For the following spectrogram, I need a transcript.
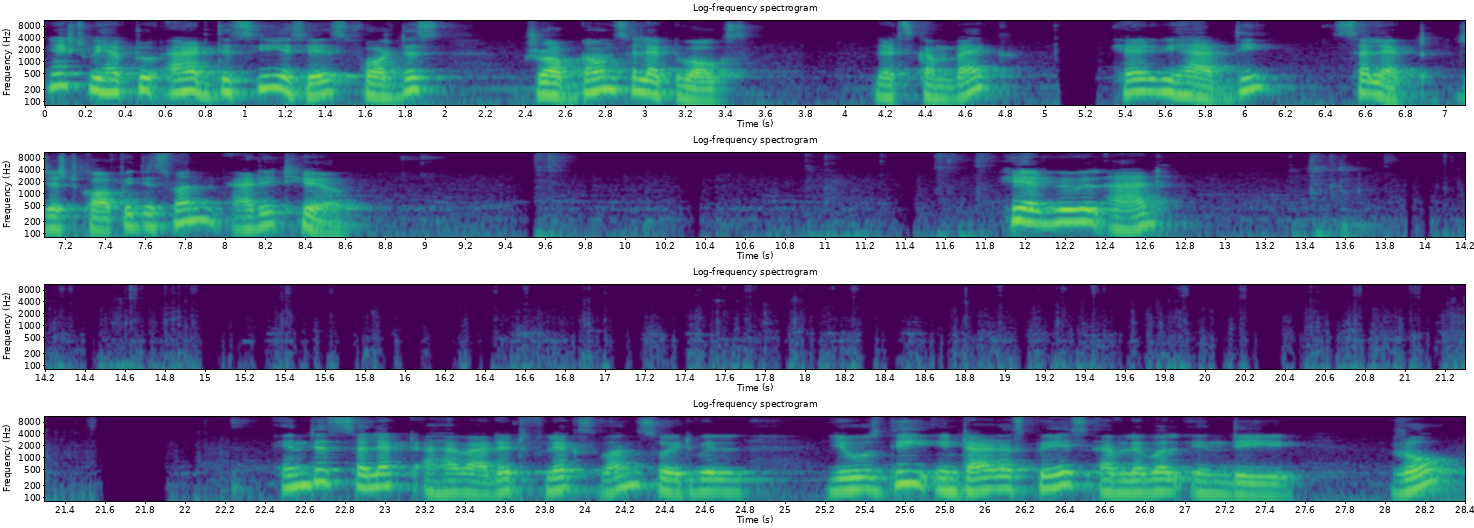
Next we have to add the CSS for this drop down select box. Let's come back. Here we have the select. Just copy this one, add it here. Here we will add In this select I have added flex one so it will use the entire space available in the row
